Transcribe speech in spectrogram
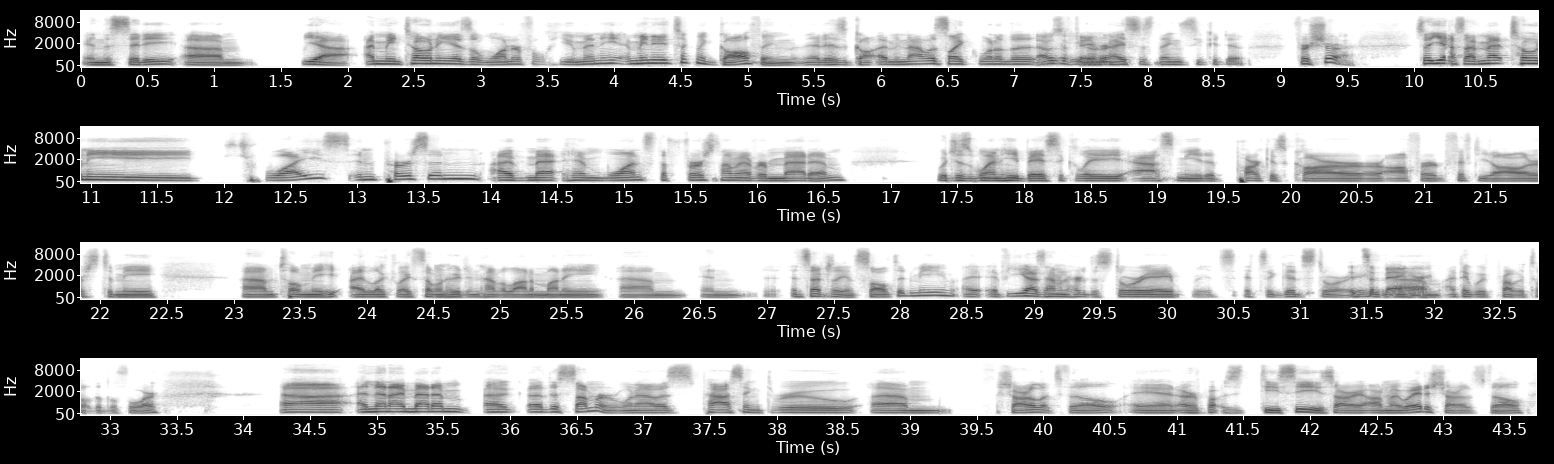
in the city? Um, yeah, I mean, Tony is a wonderful human. He, I mean, he took me golfing at his golf. I mean, that was like one of the That was a you know, nicest things he could do for sure. Yeah. So yes, I've met Tony twice in person. I've met him once the first time I ever met him which is when he basically asked me to park his car or offered fifty dollars to me. Um, told me I looked like someone who didn't have a lot of money, um, and essentially insulted me. If you guys haven't heard the story, it's it's a good story. It's a banger. Um, I think we've probably told it before. Uh, and then I met him uh, uh, this summer when I was passing through um, Charlottesville and or DC, sorry, on my way to Charlottesville,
